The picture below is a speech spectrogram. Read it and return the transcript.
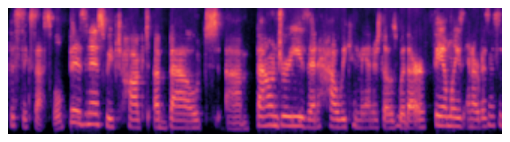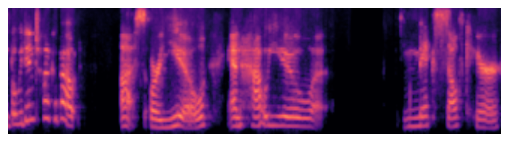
the successful business, we've talked about um, boundaries and how we can manage those with our families and our businesses, but we didn't talk about us or you and how you mix self care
